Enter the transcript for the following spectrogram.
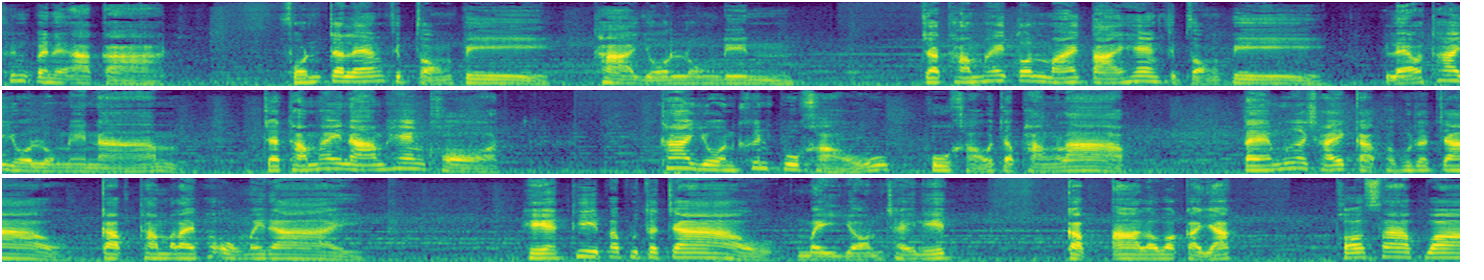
ขึ้นไปในอากาศ ฝนจะแล้ง 12 ปีถ้าโยนลงดิน จะทำให้ต้นไม้ตายแห้ง 12 ปี แล้วถ้าโยนลงในน้ำจะทำให้น้ำแห้งขอด ถ้าโยนขึ้นภูเขา ภูเขาจะพังราบ แต่เมื่อใช้กับพระพุทธเจ้ากลับทำอะไรพระองค์ไม่ได้ เหตุที่พระพุทธเจ้าไม่ยอมใช้ฤทธิ์กับอารวกยักษ์เพราะทราบว่า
